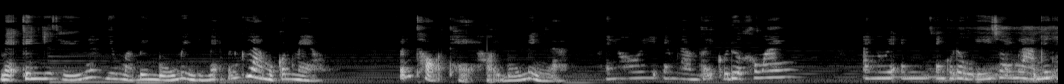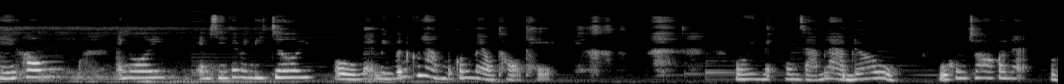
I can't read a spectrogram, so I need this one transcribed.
Mẹ kinh như thế nhá, nhưng mà bên bố mình thì mẹ vẫn cứ làm một con mèo. Vẫn thỏ thẻ hỏi bố mình là, anh ơi, em làm vậy có được không anh? Anh ơi anh anh có đồng ý cho em làm như thế không? Anh ơi em xin phép anh đi chơi. Ồ, mẹ mình vẫn cứ làm một con mèo thỏ thẻ. Ôi, mẹ không dám làm đâu. Bố không cho con ạ. Ừ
